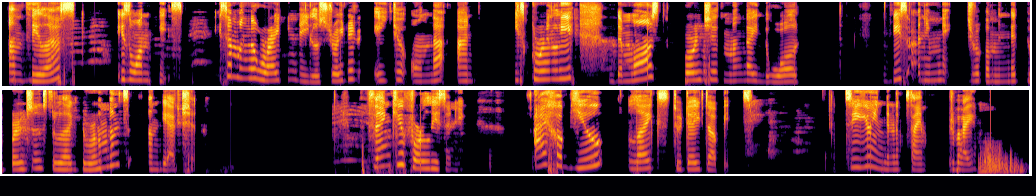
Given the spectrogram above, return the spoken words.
And the last is One Piece. It's a manga written and illustrated Eiichi Onda and is currently the most published manga in the world. This anime is recommended to persons who like the romance and the action. Thank you for listening. I hope you liked today's topics. See you in the next time. Goodbye.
